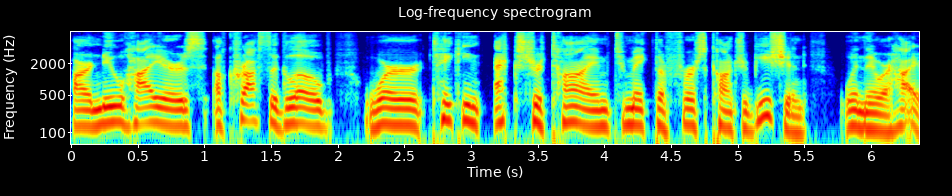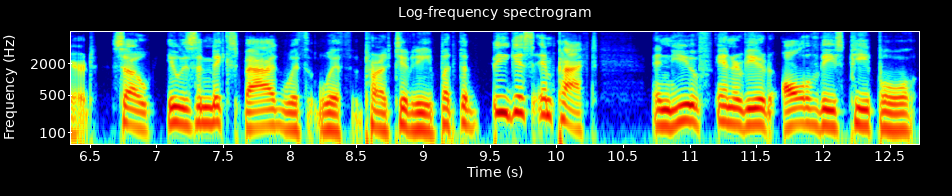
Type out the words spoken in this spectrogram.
our new hires across the globe were taking extra time to make their first contribution when they were hired. So, it was a mixed bag with, with productivity. But the biggest impact, and you've interviewed all of these people,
